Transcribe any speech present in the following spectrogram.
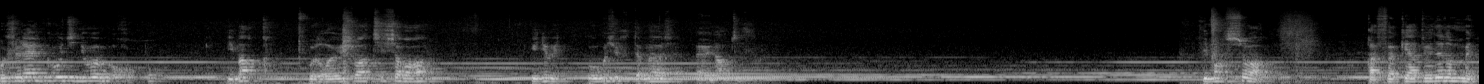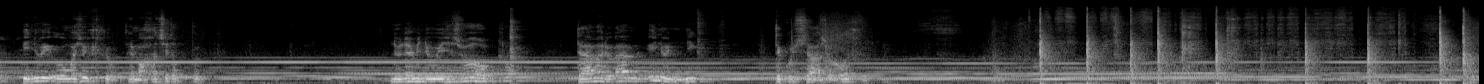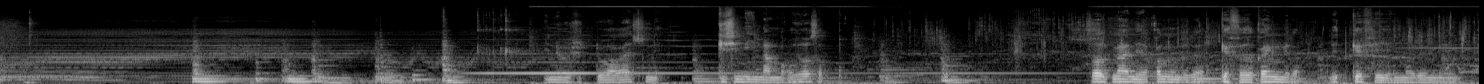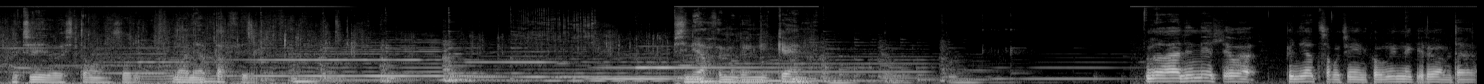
وكلان كوت نيوان بوخبو إماق ودغيو شواتي شابغا إنويت ومشي التماس أين أعطيت إما الصوا قفا كاتو نرمت إنوي ومشي التو إما خاتي ربو نونا منوي جزوه ربو تامر أم إنو النك تكوشا جوه инуусуттуараасни кисимииннарнеруйосерпа نعم صارت معنا قلنا لا كفى قنقلة لتكفي إما لأن هتي ريستوران صار ماني أقطع فيه بسني أعرف ما قنقي كان ما غادي نيت لوا بنيات صغتين كون إنك لوا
